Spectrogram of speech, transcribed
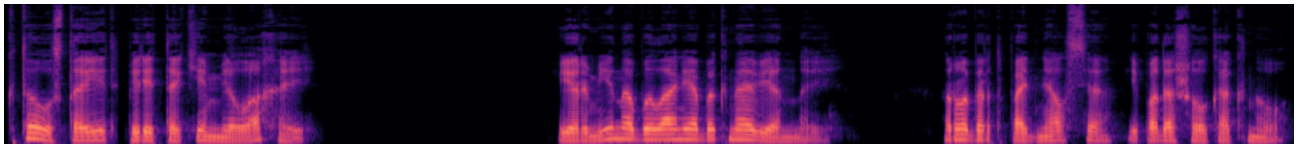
Кто устоит перед таким милахой? Ермина была необыкновенной. Роберт поднялся и подошел к окну.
